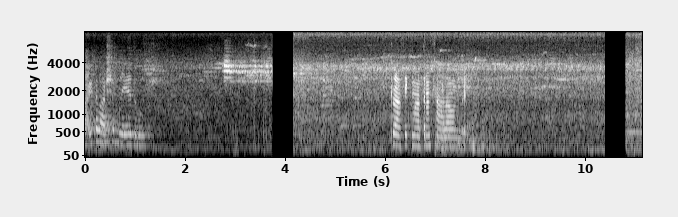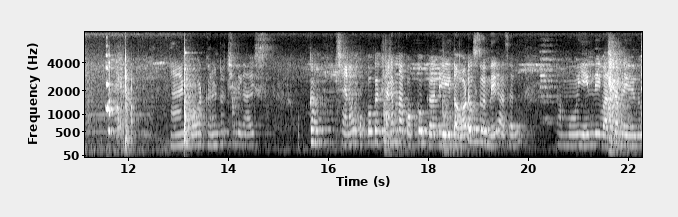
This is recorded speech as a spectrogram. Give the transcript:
బయట వర్షం లేదు. ట్రాఫిక్ మాత్రం చాలా ఉంది థ్యాంక్ గాడ్ కరెంట్ వచ్చింది గాయస్ ఒక్క క్షణం ఒక్కొక్క క్షణం నాకు ఒక్కొక్కటి థాట్ వస్తుంది అసలు. అమ్మో ఏంది? వర్షం లేదు.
